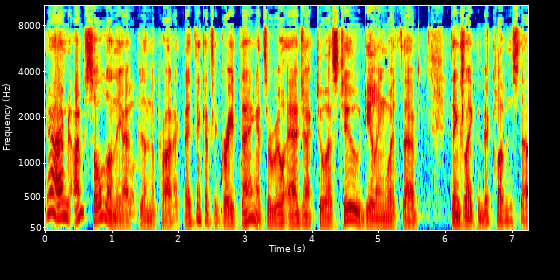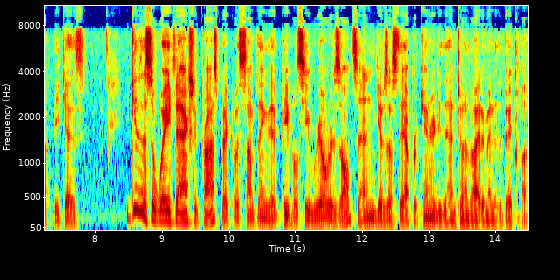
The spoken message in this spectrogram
Yeah, I'm I'm sold on the on the product. I think it's a great thing. It's a real adjunct to us too, dealing with uh, things like the Bit Club and stuff, because it gives us a way to actually prospect with something that people see real results in. Gives us the opportunity then to invite them into the Bit Club.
